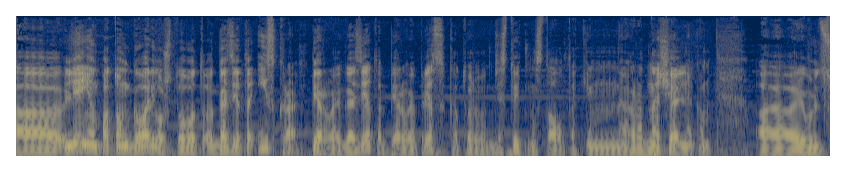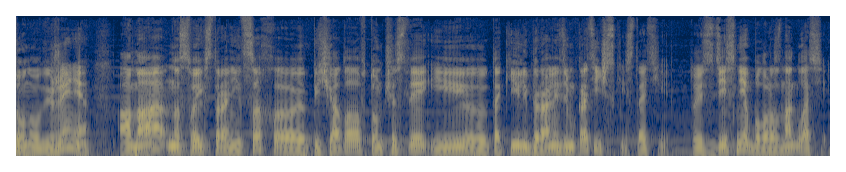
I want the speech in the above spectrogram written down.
А, Ленин потом говорил, что вот газета «Искра», первая газета, первая пресса, которая вот действительно стала таким родоначальником э, революционного движения, она на своих страницах э, печатала в том числе и э, такие либерально-демократические статьи. То есть здесь не было разногласий.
